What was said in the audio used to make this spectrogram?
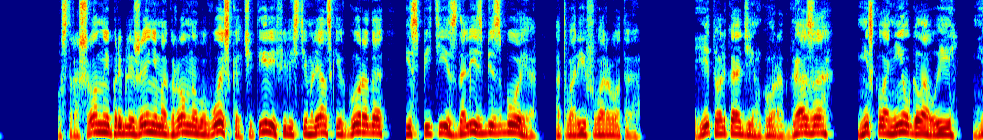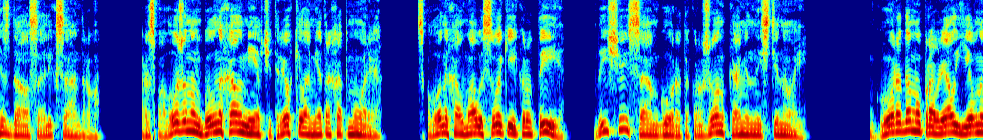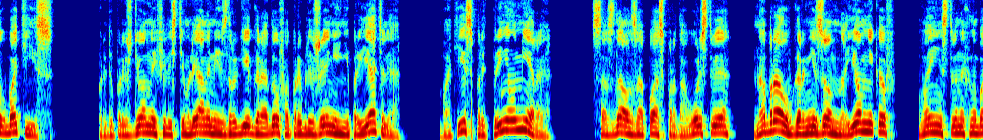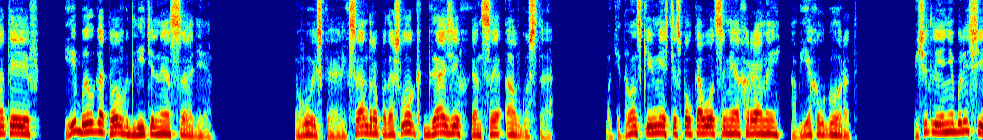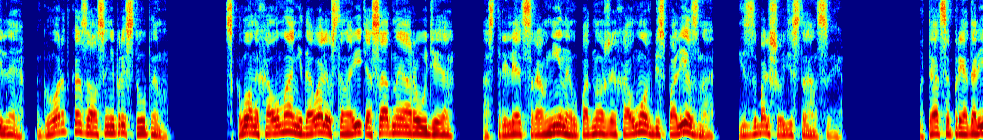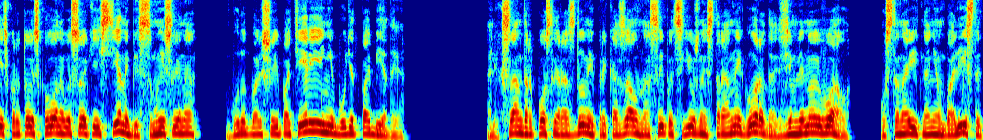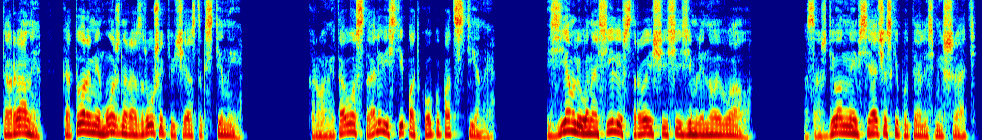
Устрашенные приближением огромного войска, четыре филистимлянских города из пяти сдались без боя, отворив ворота. И только один город Газа не склонил головы, не сдался Александру. Расположен он был на холме в четырех километрах от моря. Склоны холма высокие и крутые, да еще и сам город окружен каменной стеной. Городом управлял Евнух Батис. Предупрежденный филистимлянами из других городов о приближении неприятеля, Батис предпринял меры, создал запас продовольствия, набрал в гарнизон наемников, воинственных набатеев, и был готов к длительной осаде. Войско Александра подошло к Газе в конце августа. Македонский вместе с полководцами и охраной объехал город. Впечатления были сильные. Город казался неприступным. Склоны холма не давали установить осадные орудия, а стрелять с равнины у подножия холмов бесполезно из-за большой дистанции. Пытаться преодолеть крутой склон и высокие стены бессмысленно. Будут большие потери и не будет победы. Александр после раздумий приказал насыпать с южной стороны города земляной вал, установить на нем баллисты, тараны, которыми можно разрушить участок стены. Кроме того, стали вести подкопы под стены. Землю выносили в строящийся земляной вал. Осажденные всячески пытались мешать.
